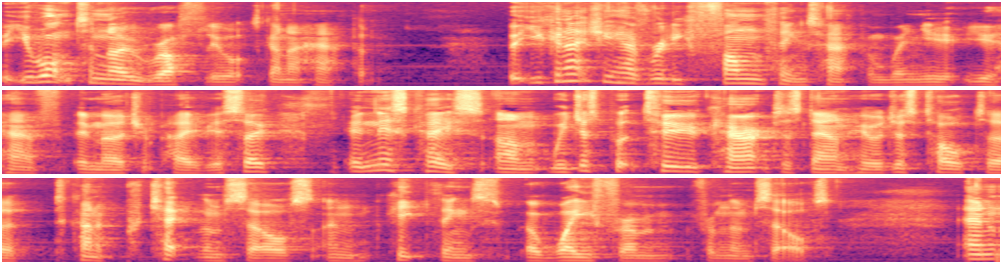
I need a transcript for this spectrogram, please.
but you want to know roughly what's going to happen. But you can actually have really fun things happen when you, you have emergent behavior. So in this case, um, we just put two characters down who are just told to, to kind of protect themselves and keep things away from, from themselves. And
